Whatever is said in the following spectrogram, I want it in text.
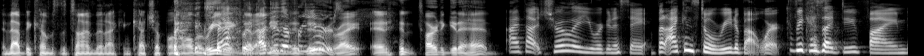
and that becomes the time that I can catch up on all the Exactly. reading that I, I did needed that to for do, years. right? And it's hard to get ahead. I thought surely you were going to say, but I can still read about work because I do find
